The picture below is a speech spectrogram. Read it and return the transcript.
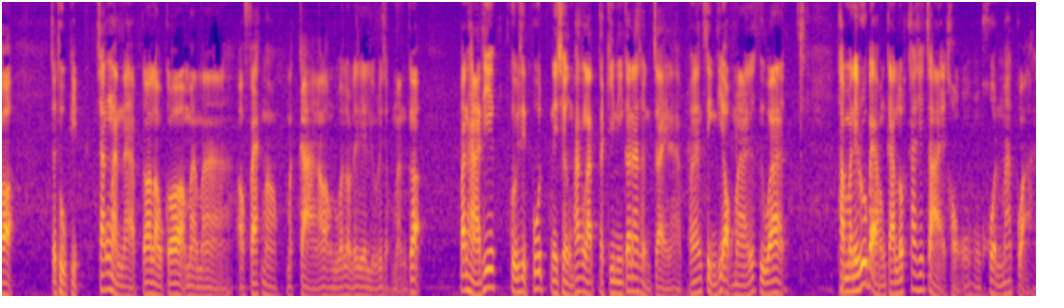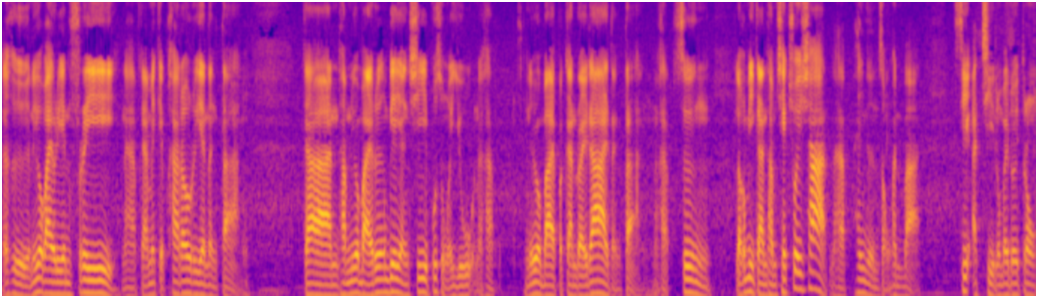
ก็ จะถูกผิดช่างมันนะครับ ก็เราก็มามาเอา fact มามากางลองดูว่าเราได้เรียนรู้ได้จากมันก็ปัญหาที่คุณสิทธิ์พูดในเชิงภาครัฐตะกี้นี้ก็น่าสนใจนะครับ เพราะฉะนั้นสิ่งที่ออกมาก็คือว่าทำมาในรูปแบบของการลดค่าใช้จ่ายของของคนมากกว่า ก็คือนโยบายเรียนฟรีนะครับการไม่เก็บค่าเล่าเรียนต่างๆ การทำนโยบายเรื่องเบี้ยยังชีพผู้สูงอายุนะครับนโยบายประกันรายได้ต่างๆนะครับซึ่งเราก็มีการทำเช็คช่วยชาตินะครับให้เงิน 2,000 บาท ที่อัดฉีดลงไปโดยตรง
